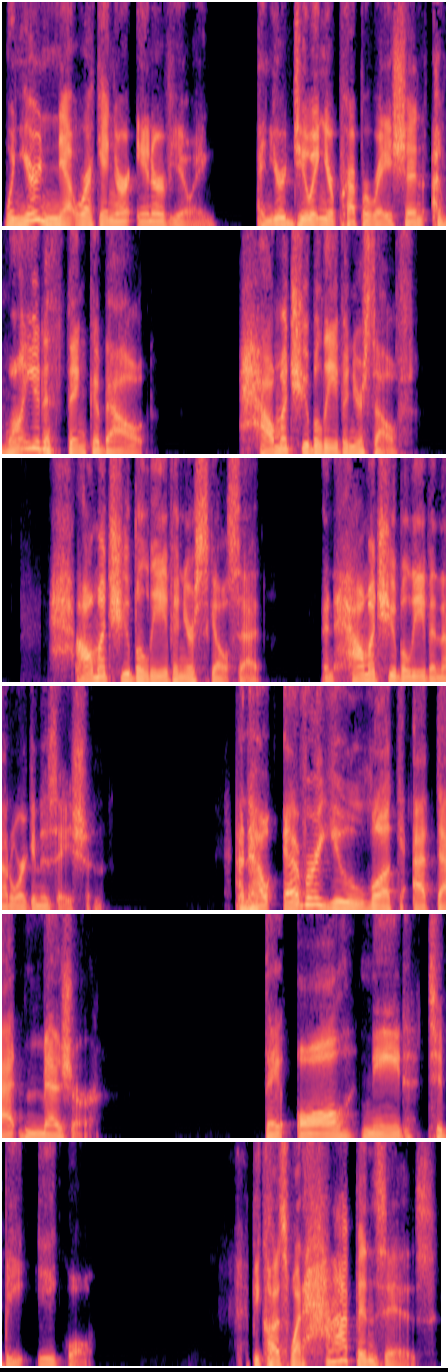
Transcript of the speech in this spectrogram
When you're networking or interviewing and you're doing your preparation, I want you to think about how much you believe in yourself how much you believe in your skill set and how much you believe in that organization. And however you look at that measure, they all need to be equal. Because what happens is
